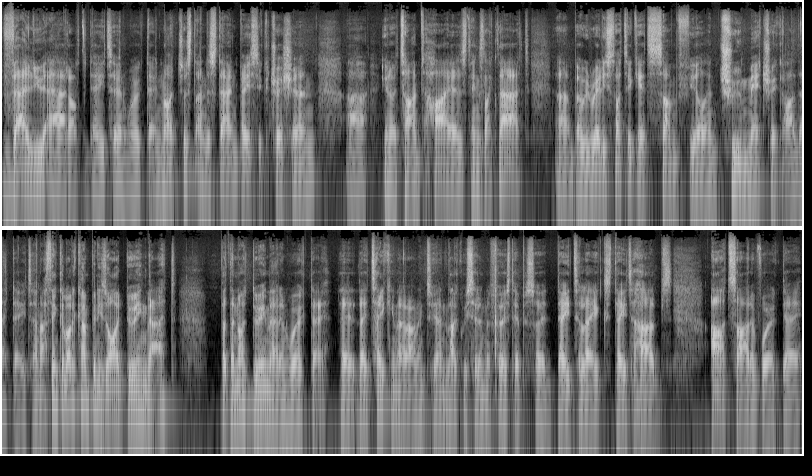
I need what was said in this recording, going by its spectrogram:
value add of the data in Workday, not just understand basic attrition, uh, you know, time to hires, things like that, uh, but we really start to get some feel and true metric out of that data. And I think a lot of companies are doing that, but they're not doing that in Workday. They're, they're taking that out into, and like we said in the first episode, data lakes, data hubs outside of Workday.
